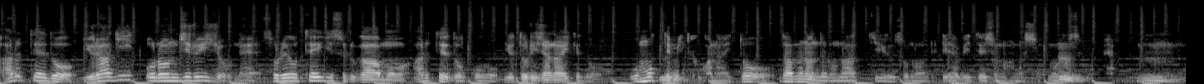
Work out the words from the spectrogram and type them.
ある程度揺らぎを論じる以上ね、それを定義する側もある程度こう、ゆとりじゃないけど、思ってみておかないとダメなんだろうなっていう、そのリハビリテーションの話に戻すよね。うん。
